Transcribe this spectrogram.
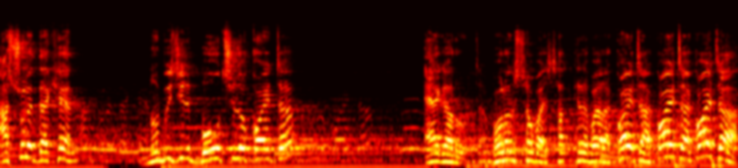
আসলে দেখেন, নবীজির বউ ছিল কয়টা? এগারোটা। বলেন সবাই, সাতক্ষীরা ভাইরা কয়টা? কয়টা? কয়টা?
